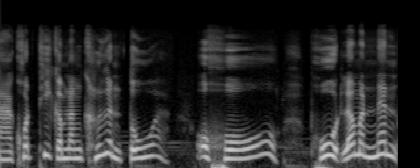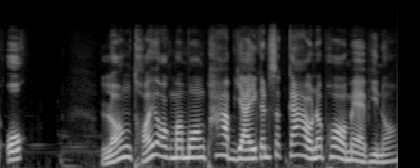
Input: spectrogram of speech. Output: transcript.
นาคตที่กำลังเคลื่อนตัว โอ้โห พูดแล้วมันแน่นอก ลองถอยออกมามองภาพใหญ่กันสักก้าวนะพ่อแม่พี่น้อง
